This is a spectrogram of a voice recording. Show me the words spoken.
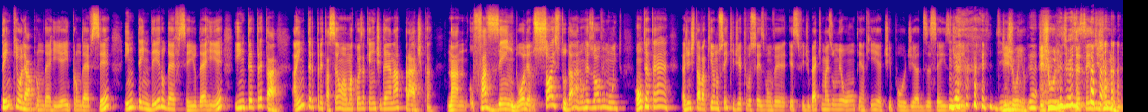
tem que olhar para um DRE e para um DFC, entender o DFC e o DRE e interpretar. A interpretação é uma coisa que a gente ganha na prática, na fazendo, olhando. Só estudar não resolve muito. Ontem até a gente estava aqui, eu não sei que dia que vocês vão ver esse feedback, mas o meu ontem aqui é tipo dia 16 de, de junho. É. De julho. Julho. 16 de julho.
